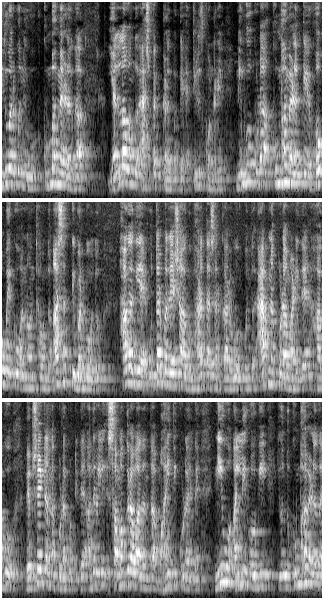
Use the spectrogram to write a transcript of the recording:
ಇದುವರೆಗೂ ನೀವು ಕುಂಭಮೇಳದ ಎಲ್ಲ ಒಂದು ಆಸ್ಪೆಕ್ಟ್ಗಳ ಬಗ್ಗೆ ತಿಳಿದುಕೊಂಡ್ರಿ ನಿಮಗೂ ಕೂಡ ಕುಂಭಮೇಳಕ್ಕೆ ಹೋಗಬೇಕು ಅನ್ನುವಂಥ ಒಂದು ಆಸಕ್ತಿ ಬರ್ಬೋದು. ಹಾಗಾಗಿ ಉತ್ತರ ಪ್ರದೇಶ ಹಾಗೂ ಭಾರತ ಸರ್ಕಾರವು ಒಂದು ಆ್ಯಪ್ನ ಕೂಡ ಮಾಡಿದೆ ಹಾಗೂ ವೆಬ್ಸೈಟನ್ನು ಕೂಡ ಕೊಟ್ಟಿದೆ. ಅದರಲ್ಲಿ ಸಮಗ್ರವಾದಂಥ ಮಾಹಿತಿ ಕೂಡ ಇದೆ. ನೀವು ಅಲ್ಲಿ ಹೋಗಿ ಈ ಒಂದು ಕುಂಭಮೇಳದ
